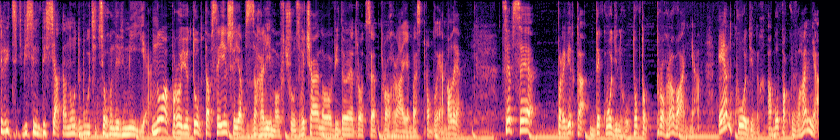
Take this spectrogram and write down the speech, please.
3080 на ноутбуці цього не вміє. Ну а про YouTube та все інше я взагалі мовчу. Звичайно, відеоядро це програє без проблем. Але це все перевірка декодінгу, тобто програвання. Енкодінг або пакування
